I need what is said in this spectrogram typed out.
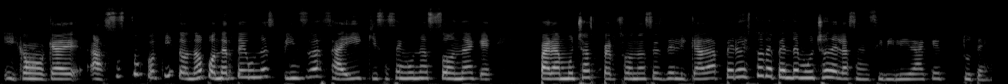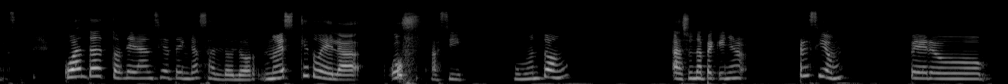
y como que asusta un poquito, ¿no? Ponerte unas pinzas ahí, quizás en una zona que para muchas personas es delicada, pero esto depende mucho de la sensibilidad que tú tengas. Cuánta tolerancia tengas al dolor. No es que duela, uff, así, un montón. Hace una pequeña presión, pero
